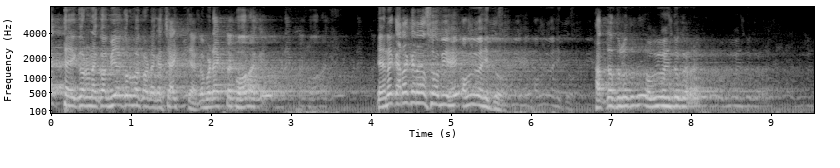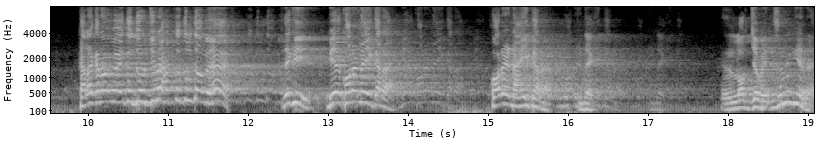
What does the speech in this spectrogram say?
একটাই করে না বিয়ে করবা কয় টাকা? চারটা। কবে একটা কর আগে। এনে কারা কারা আছে অবিবাহিত? হাতটা তুলে তুলে অবিবাহিত কারা? কারা কারা অবিবাহিত? দূর জোরে হাতটা তুলতে হবে হ্যাঁ? দেখি, বিয়ে করে নাই কারা? করে নাই কারা? দেখ। লজ্জা পাইতেছে নাকি এরা?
